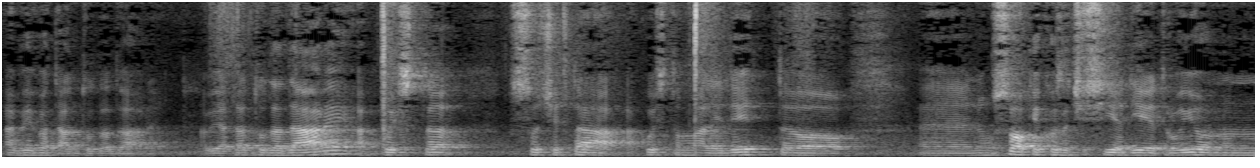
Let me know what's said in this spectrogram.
aveva tanto da dare, aveva tanto da dare a questa società, a questo maledetto, eh, non so che cosa ci sia dietro, io non,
